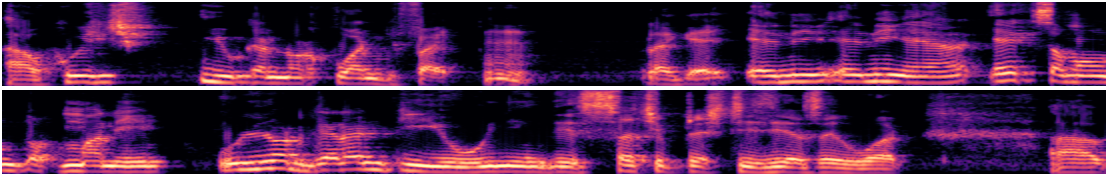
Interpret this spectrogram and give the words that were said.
uh, which you cannot quantify. Like uh, any any uh, X amount of money will not guarantee you winning this such a prestigious award, uh,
